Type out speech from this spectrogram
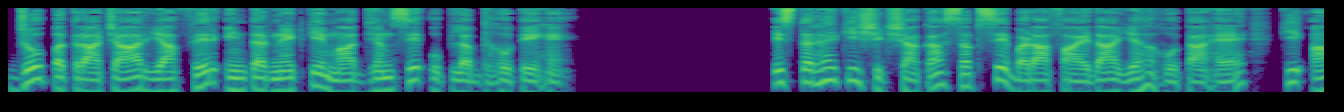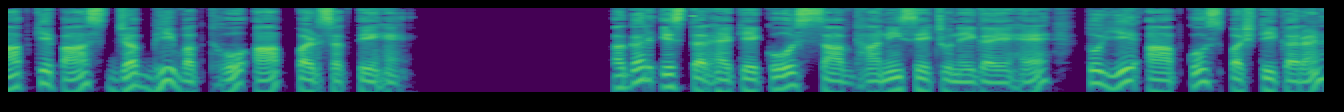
जो पत्राचार या फिर इंटरनेट के माध्यम से उपलब्ध होते हैं। इस तरह की शिक्षा का सबसे बड़ा फ़ायदा यह होता है कि आपके पास जब भी वक्त हो आप पढ़ सकते हैं। अगर इस तरह के कोर्स सावधानी से चुने गए हैं तो ये आपको स्पष्टीकरण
